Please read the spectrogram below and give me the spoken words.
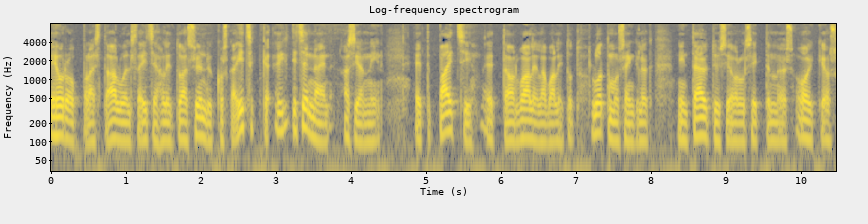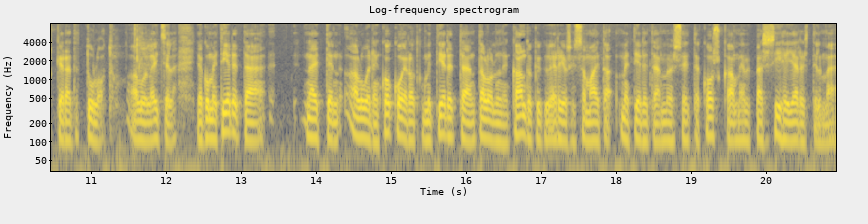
eurooppalaista alueellista itsehallintoa synny, koska itse, itse näin asian niin, että paitsi että on vaalilla valitut luottamushenkilöt, niin täytyisi olla sitten myös oikeus kerätä tulot alueella itsellä. Ja kun me tiedetään näiden alueiden kokoerot, kun me tiedetään taloudellinen kantokyky eri osissa maita, me tiedetään myös se, että koskaan me emme pääse siihen järjestelmään,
